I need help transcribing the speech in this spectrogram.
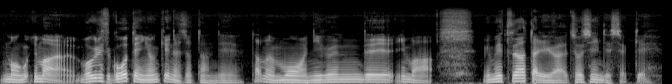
もう今、防御率5.49になっちゃったんで、多分もう2軍で今、梅津あたりが調子いいんでしたっけ？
